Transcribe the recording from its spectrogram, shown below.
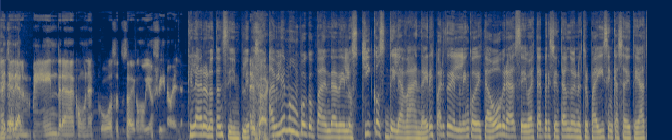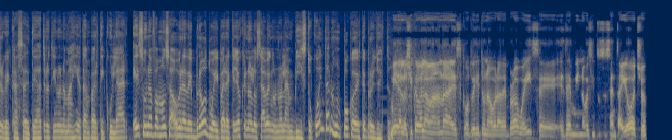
Claro. leche de almendra, con una cosa, tú sabes, como bien fino ella. Claro, no tan simple. Exacto. Hablemos un poco, Panda, de los chicos de la banda. Eres parte del elenco de esta obra. Se va a estar presentando en nuestro país en Casa de Teatro, que Casa de Teatro tiene una magia tan particular. Es una famosa obra de Broadway para aquellos que no lo saben o no la han visto. Cuéntanos un poco de este proyecto. Mira, Los Chicos de la Banda es, como tú dijiste, una obra de Broadway, se- es de 1968,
